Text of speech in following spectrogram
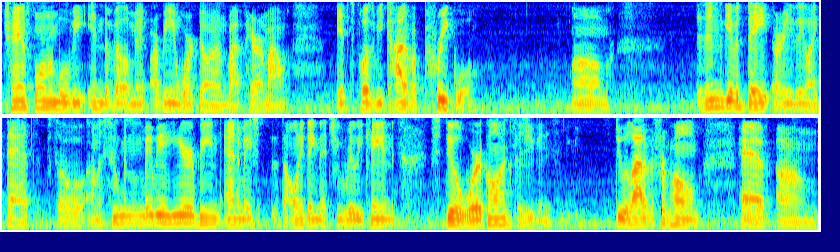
Transformer movie in development are being worked on by Paramount. It's supposed to be kind of a prequel. Um, they didn't give a date or anything like that. So I'm assuming maybe a year being animation is the only thing that you really can still work on because you can, do a lot of it from home. Have um,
